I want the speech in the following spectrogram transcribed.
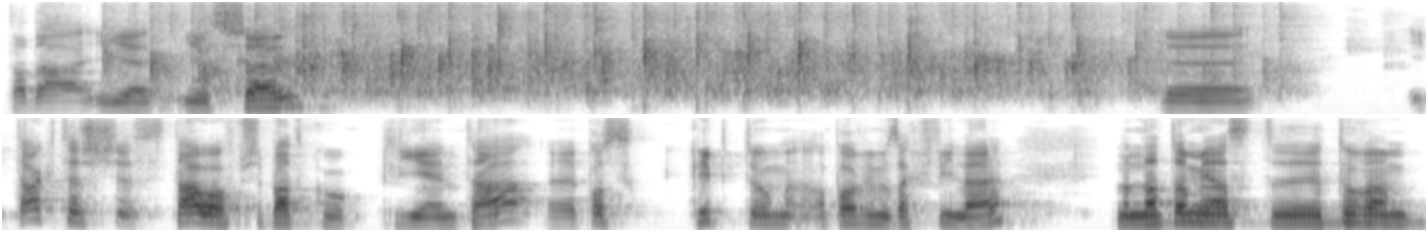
Tada, jest, jest shell. E, I tak też się stało w przypadku klienta. E, po skryptum opowiem za chwilę. No, natomiast e, tu Wam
